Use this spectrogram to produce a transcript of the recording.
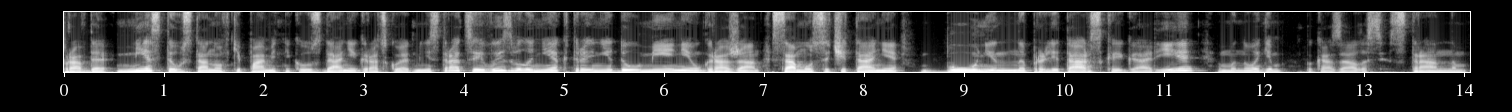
Правда, место установки памятника у здания городской администрации вызвало некоторое недоумение у горожан. Само сочетание «Бунин на Пролетарской горе» многим показалось странным.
